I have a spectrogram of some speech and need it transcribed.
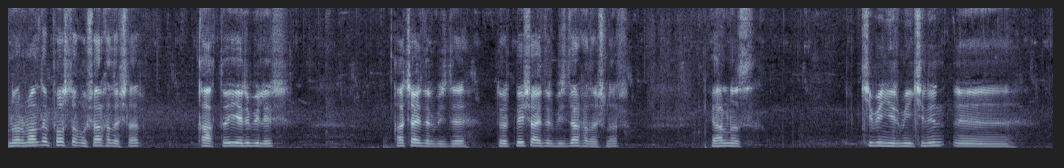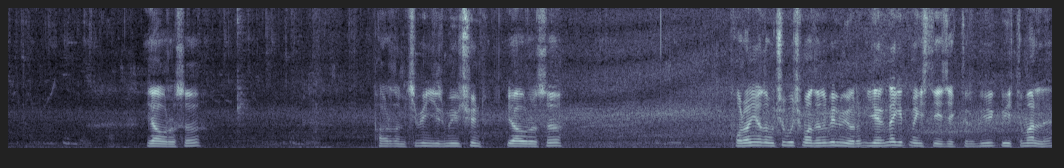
Normalde posta kuşu arkadaşlar kalktığı yeri bilir. Kaç aydır bizde? 4-5 aydır bizde arkadaşlar. Yalnız 2022'nin eee yavrusu pardon 2023'ün yavrusu Polonya'da uçup uçmadığını bilmiyorum. Yerine gitmek isteyecektir büyük bir ihtimalle.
